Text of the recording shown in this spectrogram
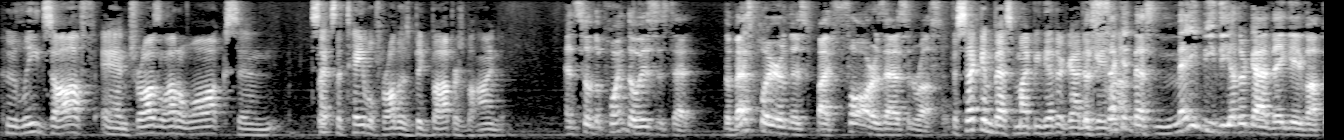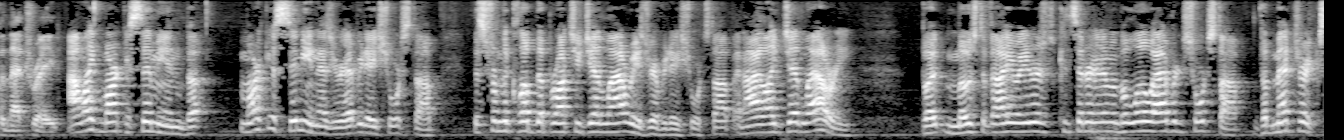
who leads off and draws a lot of walks and sets the table for all those big boppers behind him. and so the point though is is that the best player in this by far is Addison Russell. The second best might be the other guy. The That gave second up. best may be the other guy they gave up in that trade. I like Marcus Semien, but Marcus Semien as your everyday shortstop. This is from the club that brought you Jed Lowrie as your everyday shortstop, and I like Jed Lowrie. but most evaluators consider him a below average shortstop. The metrics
